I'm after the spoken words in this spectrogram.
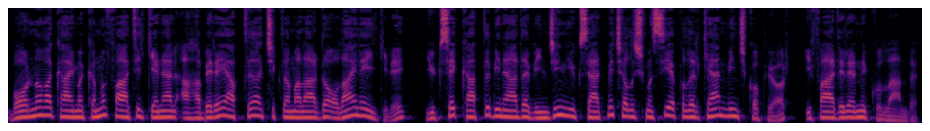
Bornova Kaymakamı Fatih Genel A yaptığı açıklamalarda olayla ilgili, yüksek katlı binada vincin yükseltme çalışması yapılırken vinç kopuyor, ifadelerini kullandı.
